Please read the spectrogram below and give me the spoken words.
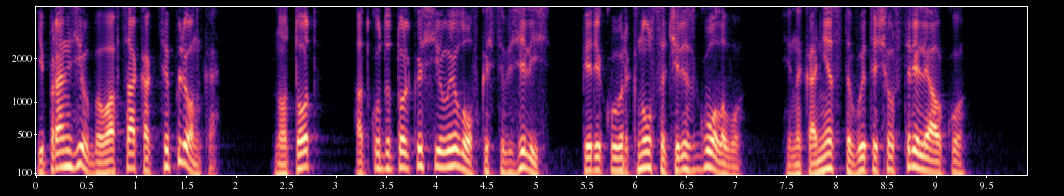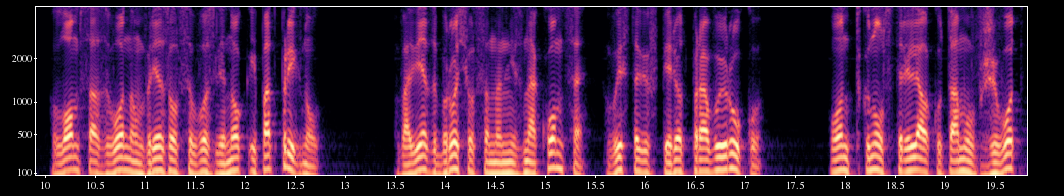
и пронзил бы вовца как цыпленка. Но тот, откуда только сила и ловкость взялись, перекувыркнулся через голову и, наконец-то, вытащил стрелялку. Лом со звоном врезался возле ног и подпрыгнул. Вовец бросился на незнакомца, выставив вперед правую руку. Он ткнул стрелялку тому в живот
